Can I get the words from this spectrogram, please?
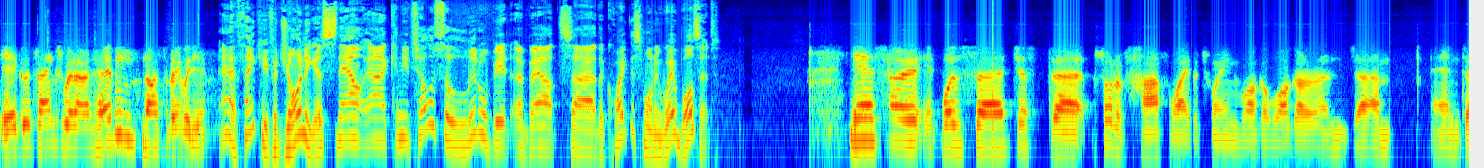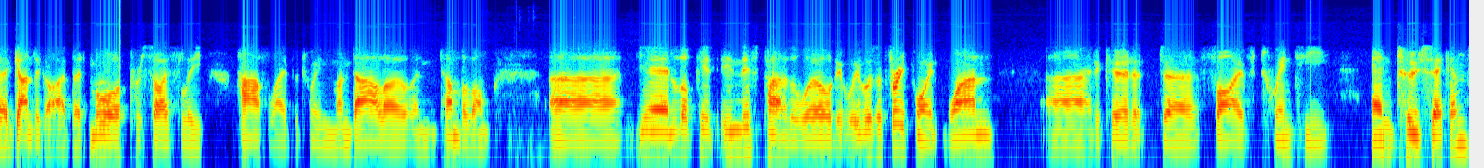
Yeah, good. Thanks, Whitto and Herbie. Nice to be with you. Yeah, thank you for joining us. Now, uh, can you tell us a little bit about uh, the quake this morning? Where was it? Yeah, so it was uh, just uh, sort of halfway between Wagga Wagga and um, and uh, Gundagai, but more precisely halfway between Mundarlo and Tumblong. Uh, yeah, look, it, in this part of the world, it, it was a 3.1. Uh, it occurred at uh, 5:20 and two seconds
